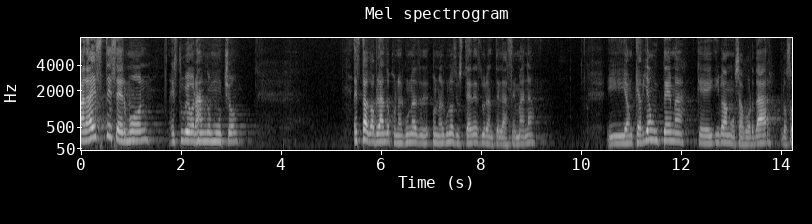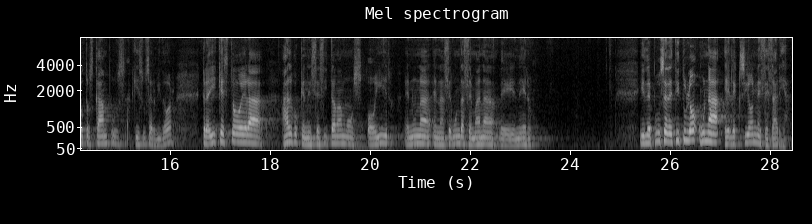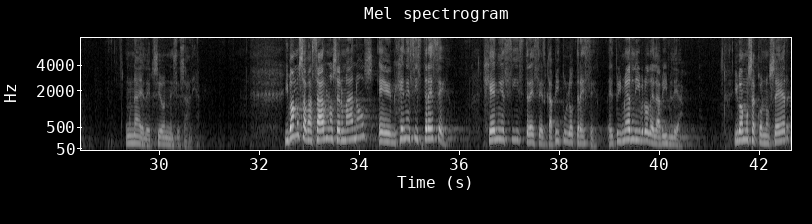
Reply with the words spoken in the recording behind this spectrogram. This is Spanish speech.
Para este sermón estuve orando mucho. He estado hablando con, algunas, con algunos de ustedes durante la semana. Y aunque había un tema que íbamos a abordar, los otros campus, aquí su servidor, creí que esto era algo que necesitábamos oír en, una, en la segunda semana de enero. Y le puse de título Una elección necesaria una elección necesaria. Y vamos a basarnos, hermanos, en Génesis 13. Génesis 13, el capítulo 13, el primer libro de la Biblia. Y vamos a conocer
